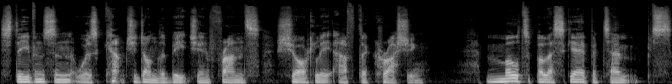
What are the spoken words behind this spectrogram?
Stephenson was captured on the beach in France shortly after crashing. Multiple escape attempts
